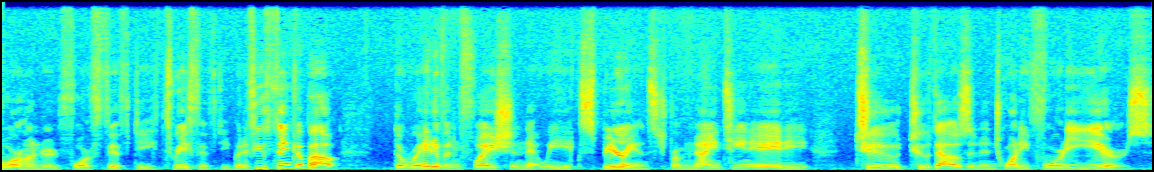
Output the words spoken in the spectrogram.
400, 450, 350. But if you think about the rate of inflation that we experienced from 1980 to 2020, 40 years,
